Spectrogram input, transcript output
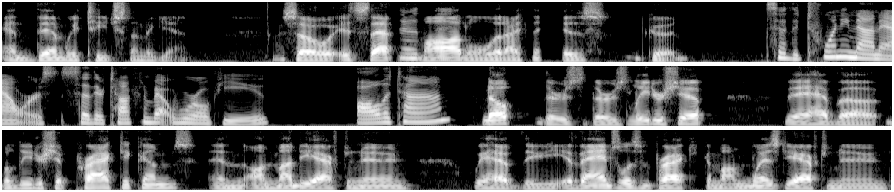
and then we teach them again. So it's that So model that I think is good. So the 29 hours, so they're talking about worldview all the time? Nope, there's there's leadership. They have uh, the leadership practicums, and on Monday afternoon, we have the evangelism practicum on Wednesday afternoon.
